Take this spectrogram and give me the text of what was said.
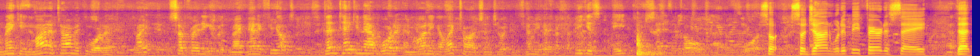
and making monatomic water by separating it with magnetic fields, then taking that water and running electrons into it, and can get, he gets eight percent gold out of water. So, so John, would it be fair to say that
